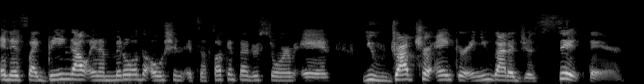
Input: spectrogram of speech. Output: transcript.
and it's like being out in the middle of the ocean, it's a fucking thunderstorm and you've dropped your anchor and you got to just sit there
